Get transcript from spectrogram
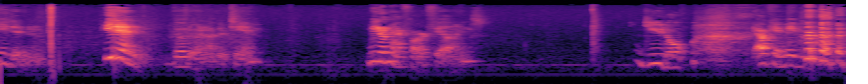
he didn't. He didn't go to another team. We don't have hard feelings. You don't. Okay, maybe.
